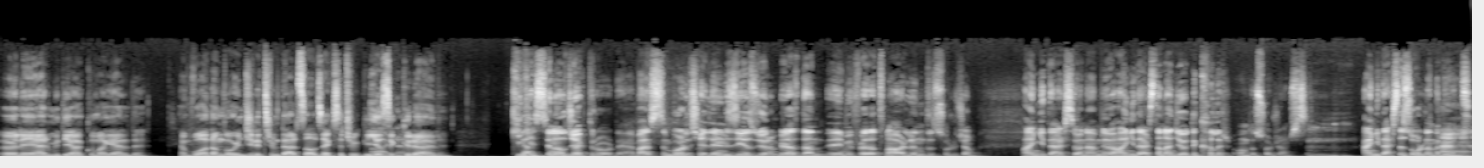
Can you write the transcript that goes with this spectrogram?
öyle yer mi diye aklıma geldi. Yani bu adam da oyuncu iletişim dersi alacaksa çünkü yazık günah hani. Ki Ya- kesin alacaktır orada ya. Ben sizin bu arada şeylerinizi yazıyorum. Birazdan e, müfredatın ağırlığını da soracağım. Hangi dersi önemli ve hangi dersten Ancelotti kalır onu da soracağım size. Hangi derste zorlanır yönetim?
